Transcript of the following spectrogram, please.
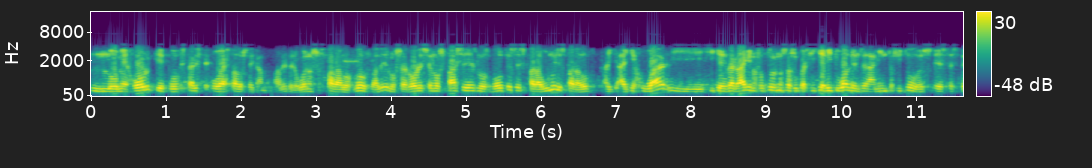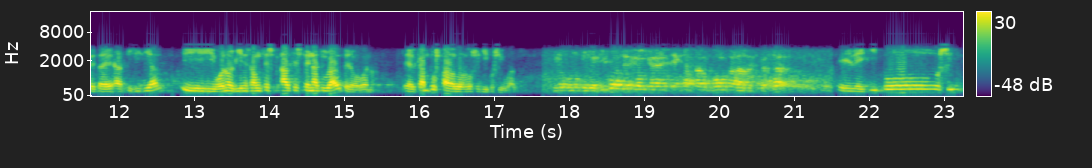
lo mejor que puede estar este o ha estado este campo, ¿vale? Pero bueno, eso es para los dos, ¿vale? Los errores en los pases, los botes es para uno y es para el otro. Hay, hay que jugar y sí que es verdad que nosotros nuestra superficie habitual de entrenamientos y todo es, es césped artificial y bueno, vienes a un césped, al natural, pero bueno, el campo es para los dos equipos igual. Pero como que el equipo ha tenido que encajar un para descansar. El equipo, sí,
